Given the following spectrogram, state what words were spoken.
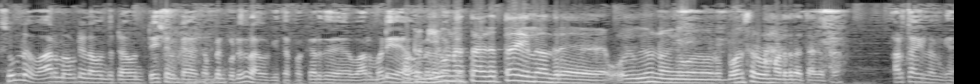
ಸುಮ್ನೆ ವಾರ್ ಮಾಡ್ಬಿಟ್ಟು ಇಲ್ಲ ಒಂದು ಒಂದು ಸ್ಟೇಷನ್ ಕಂಪ್ಲೇಂಟ್ ಕೊಟ್ಟಿದ್ರೆ ತಪ್ಪ ಕರೆದು ವಾರ್ ಮಾಡಿ ಇವನ್ ಹತ್ತಾಗತ್ತಾ ಇಲ್ಲ ಅಂದ್ರೆ ಇವನು ಬೌನ್ಸರ್ ಮಾಡಿದ್ರೆ ಹತ್ತಾಗತ್ತ ಅರ್ಥ ಆಗಿಲ್ಲ ನನ್ಗೆ.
